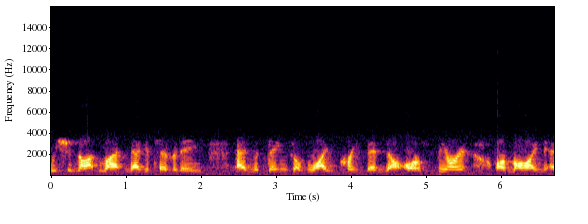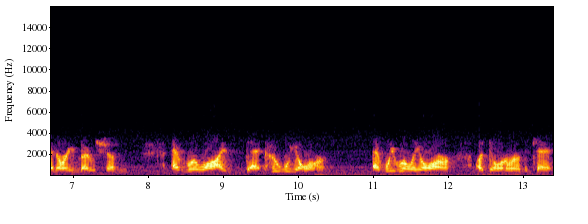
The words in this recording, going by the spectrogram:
we should not let negativity and the things of life creep into our spirit, our mind, and our emotions, and realize that who we are, and we really are a daughter of the King.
